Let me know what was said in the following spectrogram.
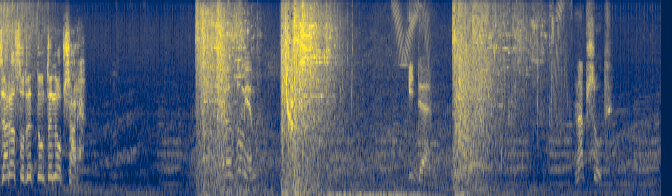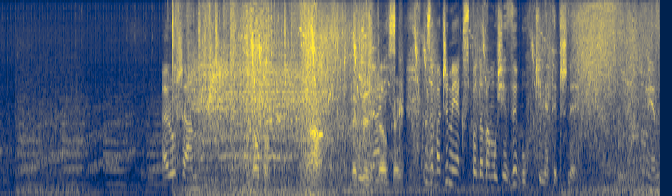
Zaraz odetną ten obszar. Rozumiem. Idę. Naprzód. Ruszam. No to. A, okej. Zobaczymy, jak spodoba mu się wybuch kinetyczny. Rozumiem.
